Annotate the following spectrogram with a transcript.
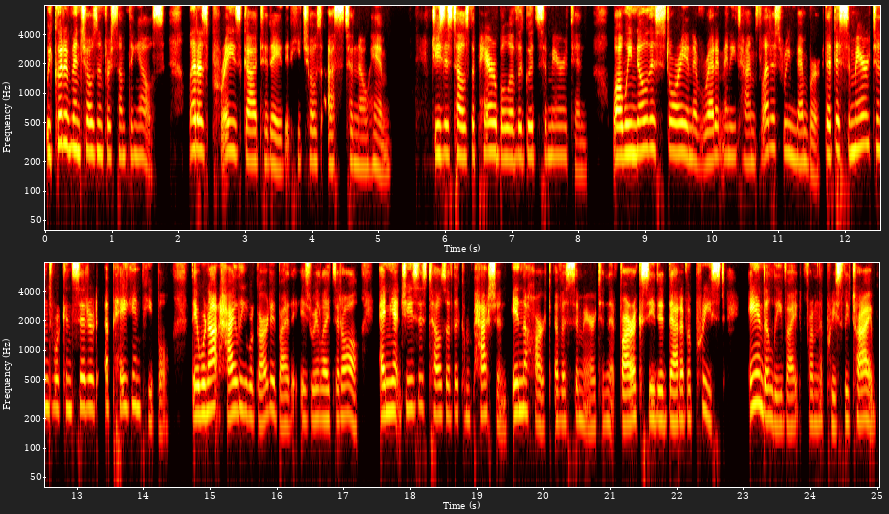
We could have been chosen for something else. Let us praise God today that He chose us to know Him. Jesus tells the parable of the Good Samaritan. While we know this story and have read it many times, let us remember that the Samaritans were considered a pagan people. They were not highly regarded by the Israelites at all. And yet, Jesus tells of the compassion in the heart of a Samaritan that far exceeded that of a priest and a Levite from the priestly tribe.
